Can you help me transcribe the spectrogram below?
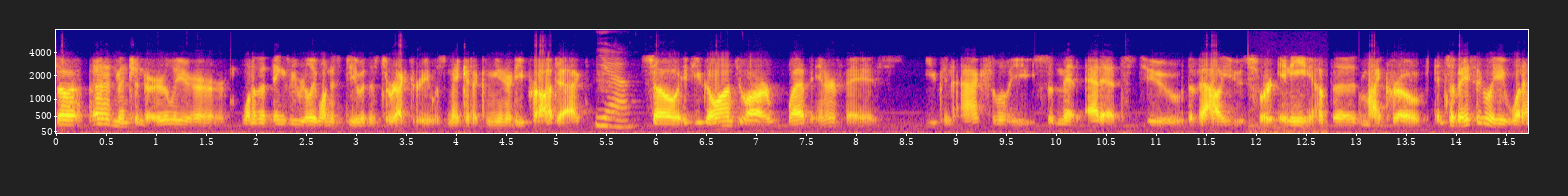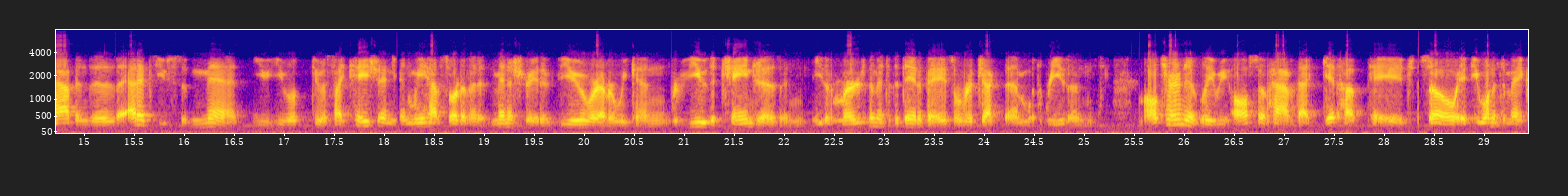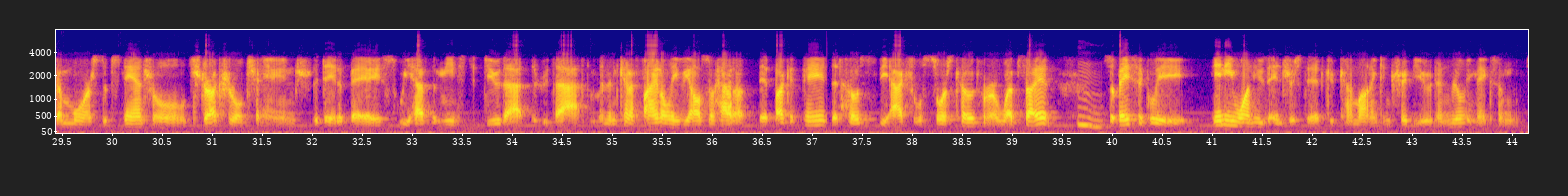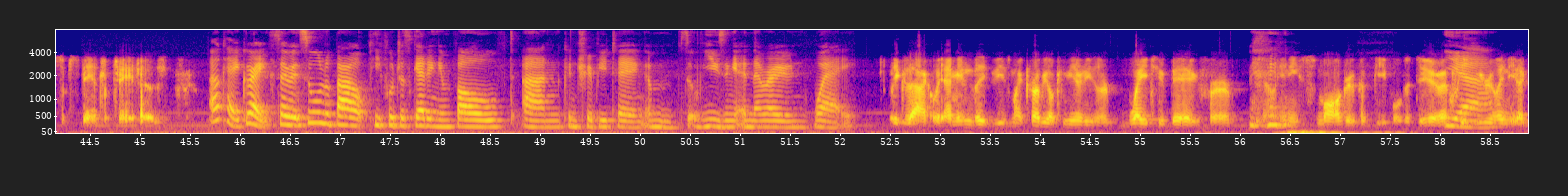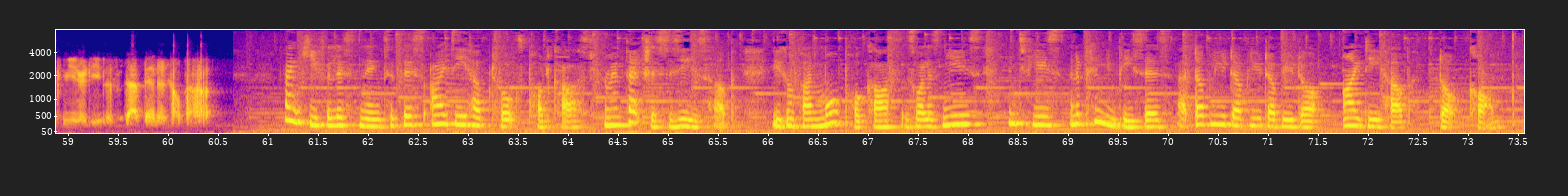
So, as I had mentioned earlier, one of the things we really wanted to do with this directory was make it a community project. Yeah. So, if you go onto our web interface, you can actually submit edits to the values for any of the microbes. And so basically what happens is the edits you submit, you, you will do a citation, and we have sort of an administrative view wherever we can review the changes and either merge them into the database or reject them with reasons. Alternatively, we also have that GitHub page. So if you wanted to make a more substantial structural change to the database, we have the means to do that through that. And then kind of finally, we also have a Bitbucket page that hosts the actual source code for our website. Mm. So basically, anyone who's interested could come on and contribute and really make some substantial changes. Okay, great. So it's all about people just getting involved and contributing and sort of using it in their own way. Exactly. I mean, the, these microbial communities are way too big for you know, any small group of people to do, and yeah. we, we really need a community to step in and help out. Thank you for listening to this ID Hub Talks podcast from Infectious Diseases Hub. You can find more podcasts as well as news, interviews, and opinion pieces at www.idhub.com.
